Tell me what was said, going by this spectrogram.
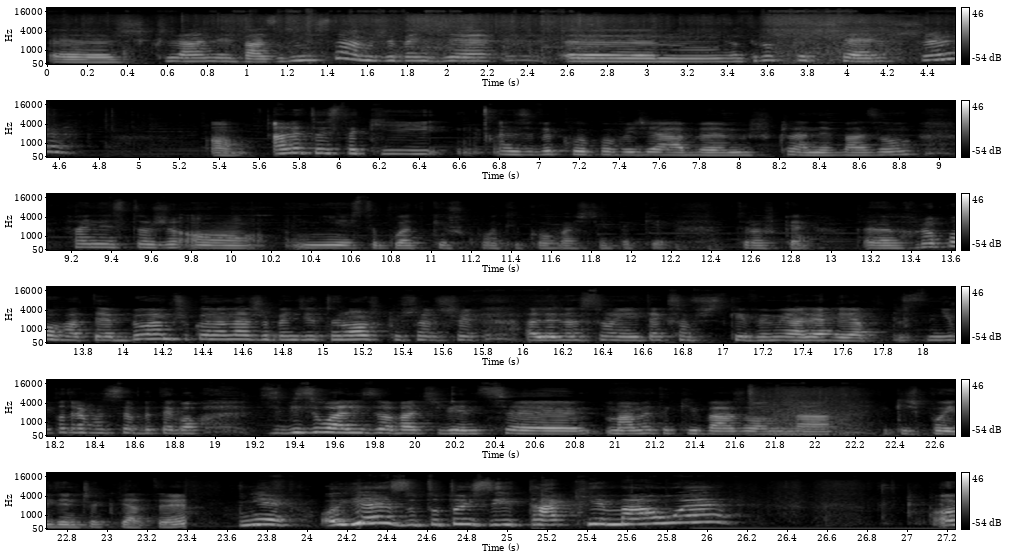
e, szklany wazon. Myślałam, że będzie troszkę szerszy. O, ale to jest taki zwykły, powiedziałabym, szklany wazon. Fajne jest to, że o, nie jest to gładkie szkło, tylko właśnie takie troszkę e, chropowate. Byłam przekonana, że będzie troszkę szerszy, ale na stronie i tak są wszystkie wymiary, a ja po prostu nie potrafię sobie tego zwizualizować, więc e, mamy taki wazon na jakieś pojedyncze kwiaty. Nie, o Jezu, to to jest takie małe? O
